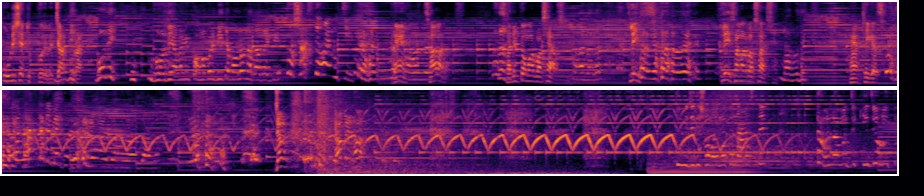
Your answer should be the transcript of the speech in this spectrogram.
পুলিশে তুক করবে যা বৌদি, তোরা। বৌদি বৌদি আমাকে ক্ষমা করে দিতে বলো না দাদাকে। তোর শাস্তি হওয়া উচিত। হ্যাঁ স্যার স্যার একটু আমার বাসায় আসে প্লিজ প্লিজ আমার বাসায় আসেন। না বৌদি। হ্যাঁ ঠিক আছে। হতো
